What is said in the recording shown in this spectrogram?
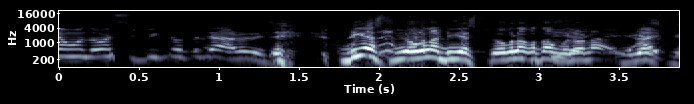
যেমন তোমার সিভিক হতে যায় আরও বেশি। ডিএসপি ওগুলো ডিএসপি ওগুলো কথা বলো না। ডিএসপি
